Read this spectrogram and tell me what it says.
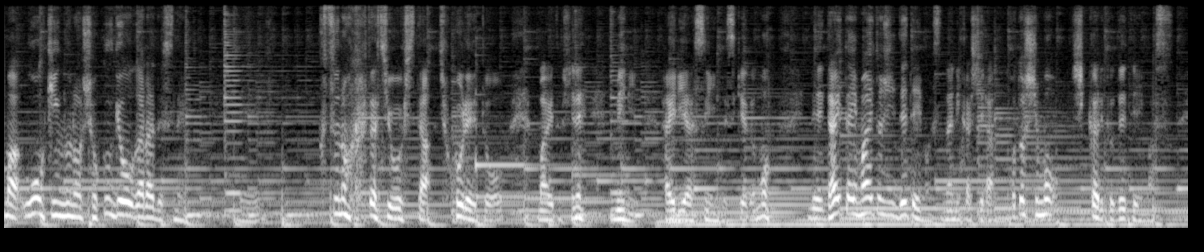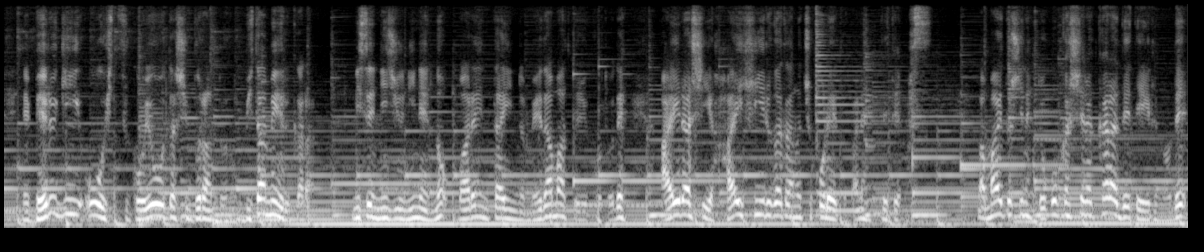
まあ、ウォーキングの職業柄ですね、え、靴の形をしたチョコレートを毎年ね、目に入りやすいんですけども、で大体毎年出ています、何かしら。今年もしっかりと出ています。ベルギー王室御用達ブランドのビタメールから2022年のバレンタインの目玉ということで、愛らしいハイヒール型のチョコレートが、ね、出ています。まあ、毎年ね、どこかしらから出ているので、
